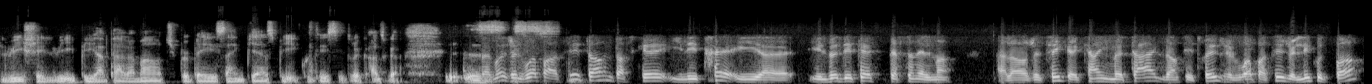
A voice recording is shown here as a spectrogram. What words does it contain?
lui chez lui, puis apparemment, tu peux payer 5 pièces puis écouter ses trucs. En tout cas, Ben, moi, je le vois passer, Tom, parce que il est très, il, euh, il me déteste personnellement. Alors, je sais que quand il me tag dans ses trucs, je le vois passer, je l'écoute pas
